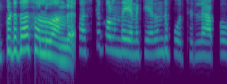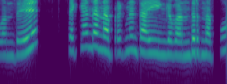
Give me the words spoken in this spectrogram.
இப்படி தான் சொல்லுவாங்க. ஃபர்ஸ்ட் குழந்தை எனக்கு இறந்து போச்சுல்ல அப்போ வந்து செகண்டா நான் ப்ரெக்னென்ட் ஆகி இங்கே வந்திருந்தப்போ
